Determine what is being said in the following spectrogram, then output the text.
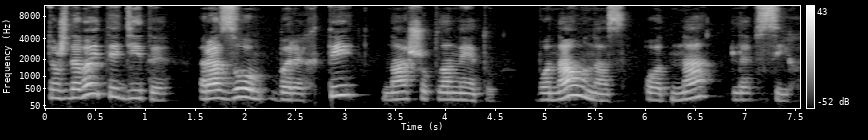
Тож давайте, діти, разом берегти нашу планету. Вона у нас одна для всіх.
